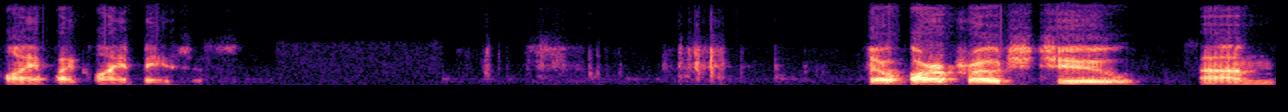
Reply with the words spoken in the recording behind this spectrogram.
client-by-client basis. So our approach to um,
